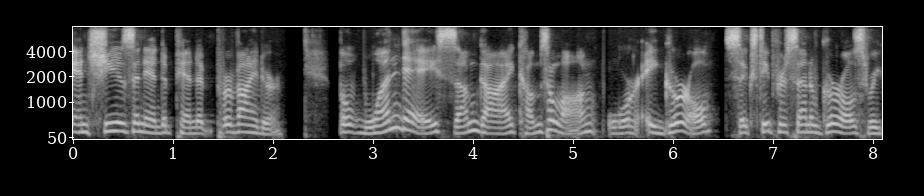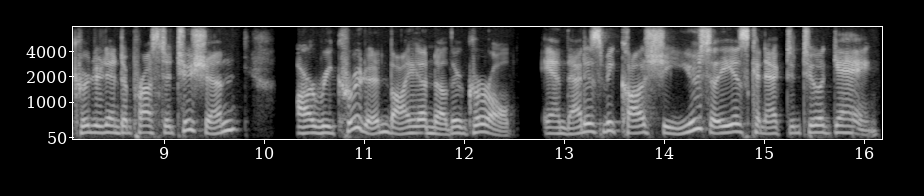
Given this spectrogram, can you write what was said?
and she is an independent provider. But one day, some guy comes along, or a girl, 60% of girls recruited into prostitution are recruited by another girl. And that is because she usually is connected to a gang.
